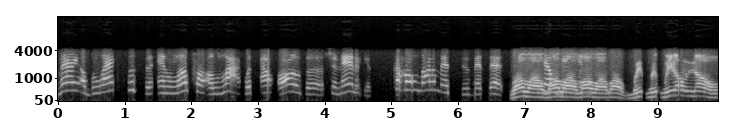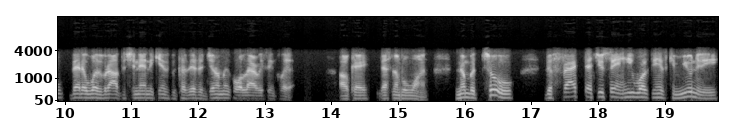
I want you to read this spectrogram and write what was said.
marry a black sister and love her a lot without all of the shenanigans. A whole lot of messages that that Whoa, whoa, whoa, whoa, whoa, whoa, whoa. We, we we don't know that it was without the shenanigans because there's a gentleman called Larry Sinclair. Okay, that's number one. Number two, the fact that you're saying he worked in his community,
